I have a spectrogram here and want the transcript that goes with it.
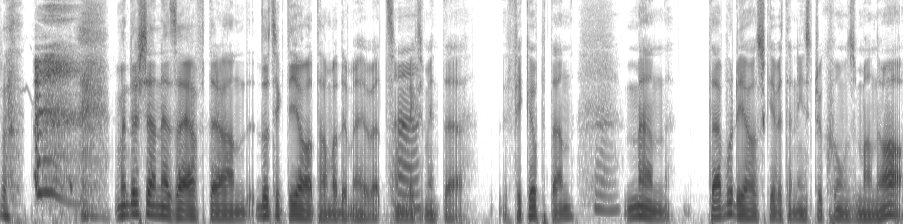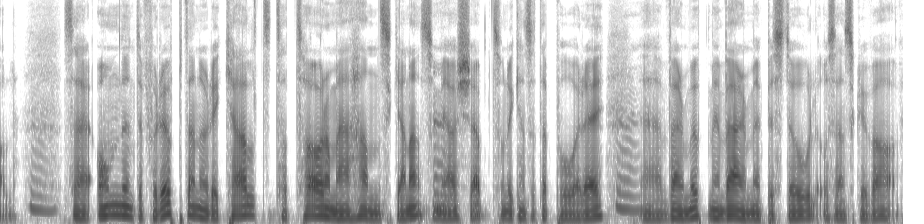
men då känner jag så här efterhand, då tyckte jag att han var dum i huvudet som Ja. liksom inte fick upp den. Mm. Men där borde jag ha skrivit en instruktionsmanual. Mm. Så här, om du inte får upp den och det är kallt, ta, ta de här handskarna som Mm. jag har köpt som du kan sätta på dig, Mm. eh, värm upp med en värmepistol och sen skruva av.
